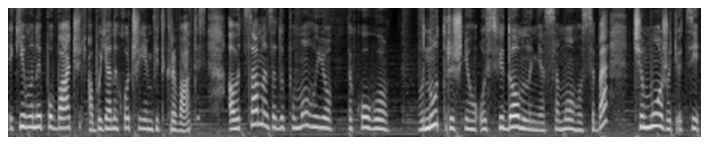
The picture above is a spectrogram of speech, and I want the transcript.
які вони побачать, або я не хочу їм відкриватись. А от саме за допомогою такого внутрішнього усвідомлення самого себе, чи можуть оці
